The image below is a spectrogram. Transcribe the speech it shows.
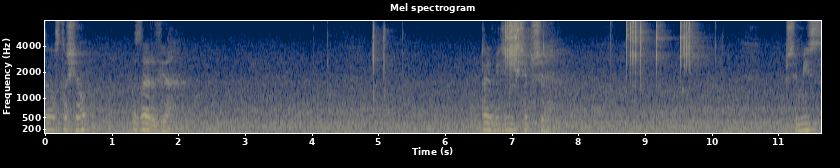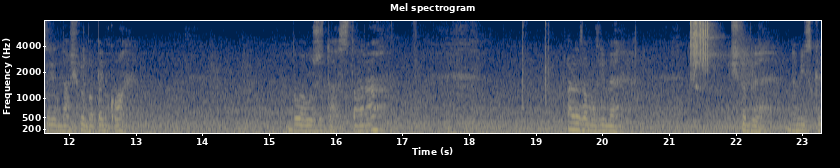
zaraz to się zerwie. Tak widzieliście przy przy misce jedna śruba pękła. Była użyta stara. Ale zamówimy śruby na miskę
